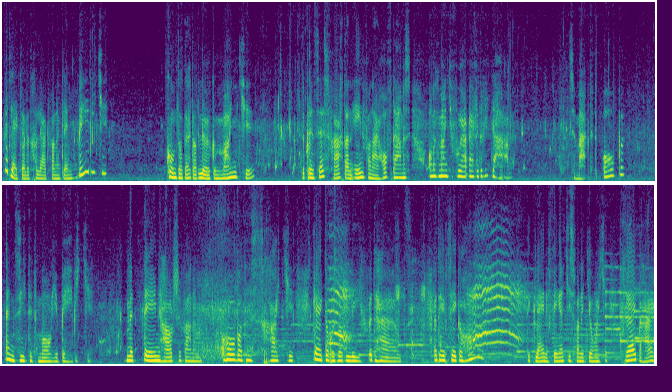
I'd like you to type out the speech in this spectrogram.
Het lijkt wel het geluid van een klein babytje. Komt dat uit dat leuke mandje? De prinses vraagt aan een van haar hofdames om het mandje voor haar uit het riet te halen. Ze maakt het open en ziet het mooie babytje. Meteen houdt ze van hem. Oh, wat een schatje. Kijk toch eens wat lief. Het huilt. Het heeft zeker honger. De kleine vingertjes van het jongetje grijpen haar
